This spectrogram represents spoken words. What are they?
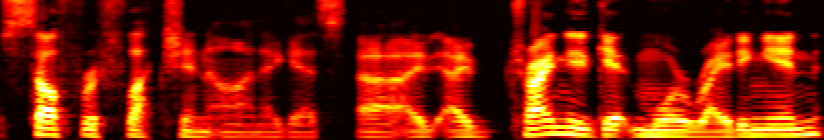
self reflection on. I guess uh, I, I'm trying to get more writing in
